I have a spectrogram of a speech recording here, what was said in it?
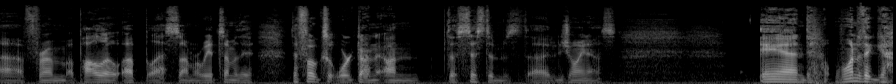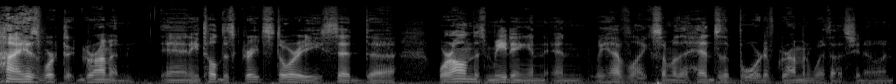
uh, from Apollo up last summer, we had some of the, the folks that worked on on the systems uh, join us, and one of the guys worked at Grumman, and he told this great story. He said. we're all in this meeting, and, and we have like some of the heads of the board of Grumman with us, you know, and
